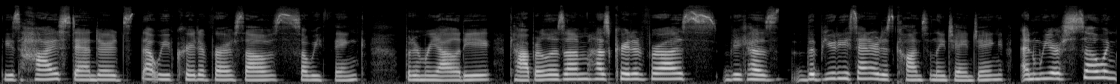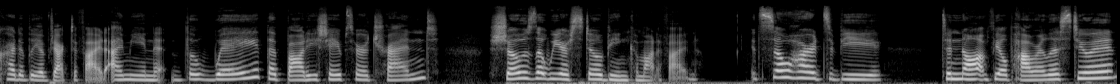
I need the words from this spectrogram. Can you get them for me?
these high standards that we've created for ourselves, so we think. But in reality, capitalism has created for us because the beauty standard is constantly changing and we are so incredibly objectified. I mean, the way that body shapes are a trend shows that we are still being commodified. It's so hard to be to not feel powerless to it.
